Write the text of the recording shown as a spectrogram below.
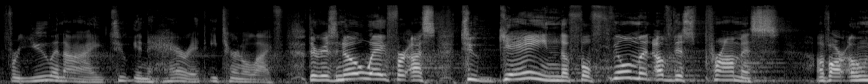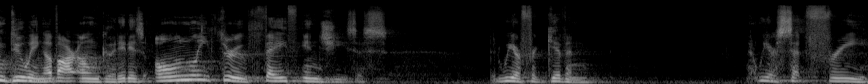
for you and I to inherit eternal life. There is no way for us to gain the fulfillment of this promise of our own doing, of our own good. It is only through faith in Jesus that we are forgiven, that we are set free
